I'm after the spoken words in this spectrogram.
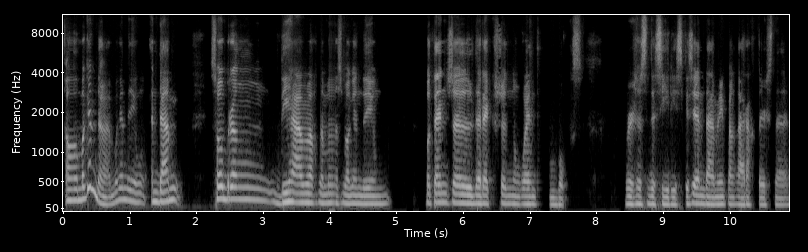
Oh, maganda nga. Maganda yung andam sobrang dihamak na mas maganda yung potential direction ng kwentong books versus the series kasi ang daming pang characters na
